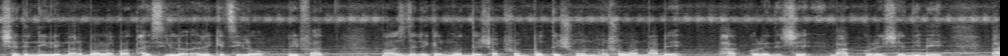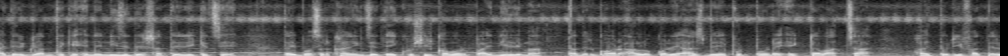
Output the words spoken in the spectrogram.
সেদিন নীলিমার বলা কথাই ছিল, রেখেছিল রিফাত। মাস দেড়েকের মধ্যে সব সম্পত্তি সম- সমানভাবে ভাগ করে সে, ভাগ করে সে দিবে। ভাইদের গ্রাম থেকে এনে নিজেদের সাথে রেখেছে। তাই বছর খানেক যেতেই খুশির খবর পায় নীলিমা। তাদের ঘর আলো করে আসবে ফুটফুটে একটা বাচ্চা। হয়তো রিফাতের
